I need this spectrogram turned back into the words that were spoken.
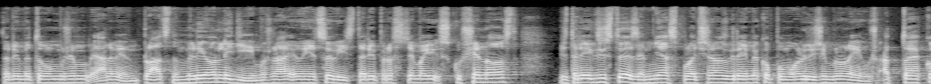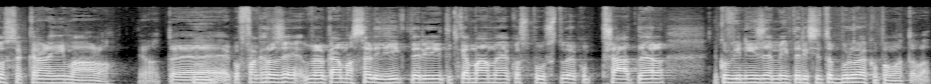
To dejme tomu, můžeme, já nevím, plácnout milion lidí, možná i o něco víc. Tady prostě mají zkušenost, že tady existuje země a společnost, kde jim jako pomohli, když jim bylo nejhůř. A to jako sakra není málo. Jo, to je hmm. jako fakt hrozně velká masa lidí, který teďka máme jako spoustu jako přátel jako v jiný zemi, který si to budou jako pamatovat.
